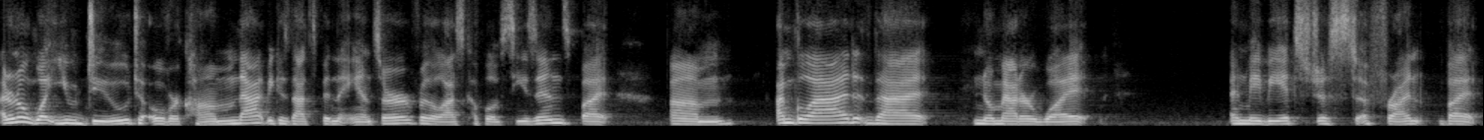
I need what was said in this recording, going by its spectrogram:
I don't know what you do to overcome that because that's been the answer for the last couple of seasons. But um, I'm glad that no matter what, and maybe it's just a front, but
